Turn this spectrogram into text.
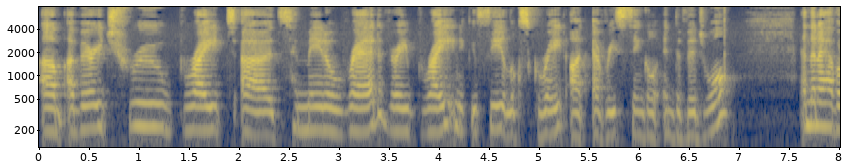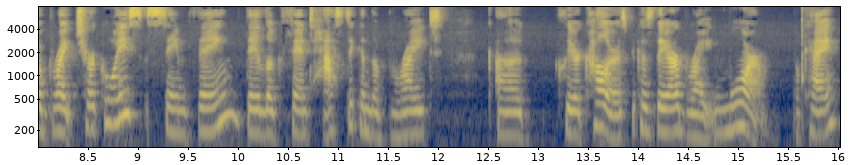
um, a very true bright uh, tomato red, very bright, and you can see it looks great on every single individual. And then I have a bright turquoise, same thing. They look fantastic in the bright, uh, clear colors because they are bright and warm. Okay.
